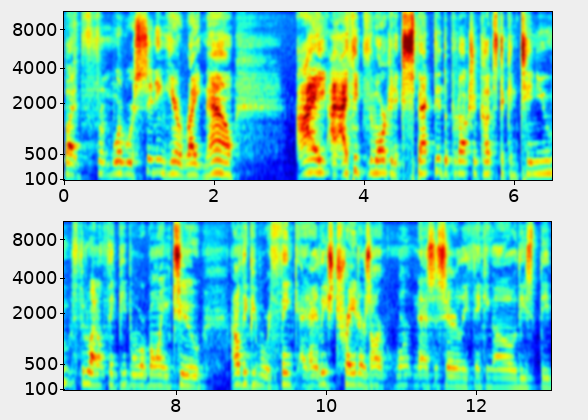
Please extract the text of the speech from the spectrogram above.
But from where we're sitting here right now, I I think the market expected the production cuts to continue through. I don't think people were going to I don't think people were think at least traders aren't weren't necessarily thinking oh these the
